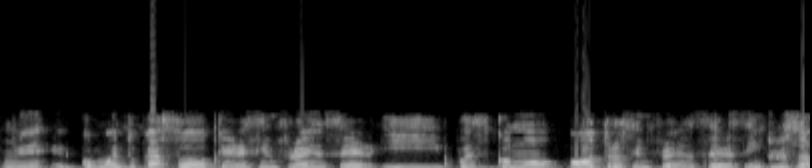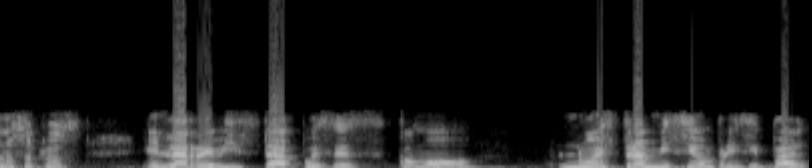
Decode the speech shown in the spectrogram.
eh, como en tu caso, que eres influencer y pues como otros influencers, incluso nosotros en la revista, pues es como nuestra misión principal,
